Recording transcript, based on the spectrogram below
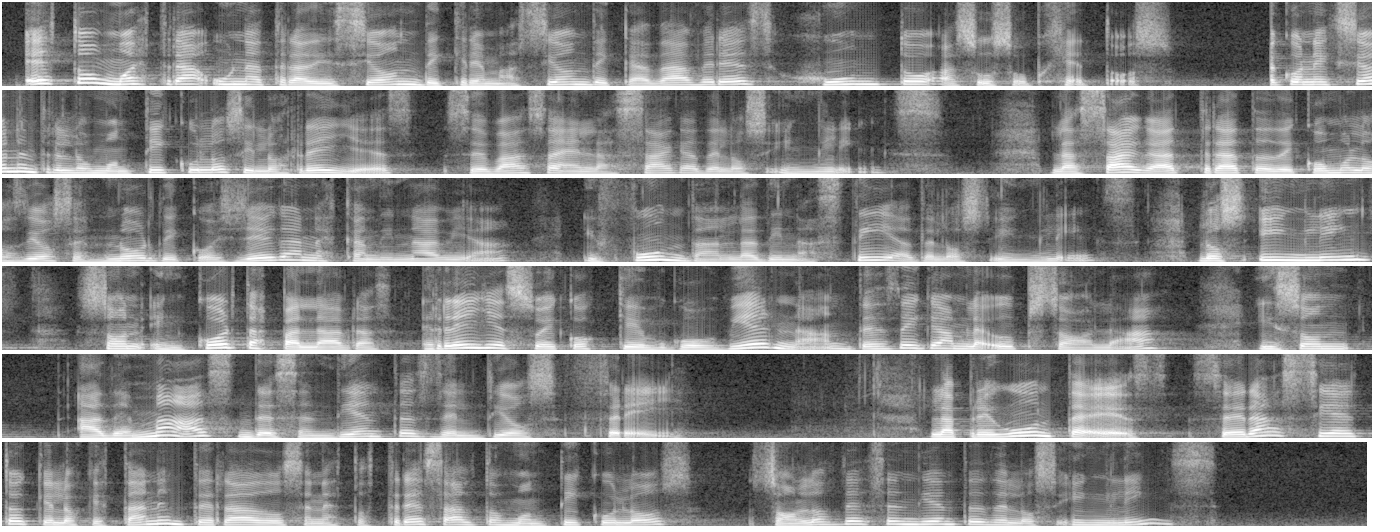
Esto muestra una tradición de cremación de cadáveres junto a sus objetos. La conexión entre los montículos y los reyes se basa en la saga de los Inglings. La saga trata de cómo los dioses nórdicos llegan a Escandinavia y fundan la dinastía de los Ynglings. Los Ynglings son, en cortas palabras, reyes suecos que gobiernan desde Gamla Uppsala y son además descendientes del dios Frey. La pregunta es, ¿será cierto que los que están enterrados en estos tres altos montículos son los descendientes de los Ynglings?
